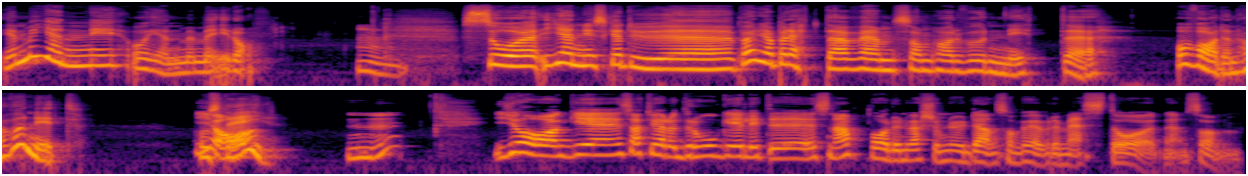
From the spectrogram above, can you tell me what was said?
en med Jenny och en med mig då. Mm. Så Jenny, ska du eh, börja berätta vem som har vunnit eh, och vad den har vunnit? Hos Ja. dig? Mhm. Jag eh, satt ju här och drog lite snabbt, vad universum nu den som behöver det mest och den som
